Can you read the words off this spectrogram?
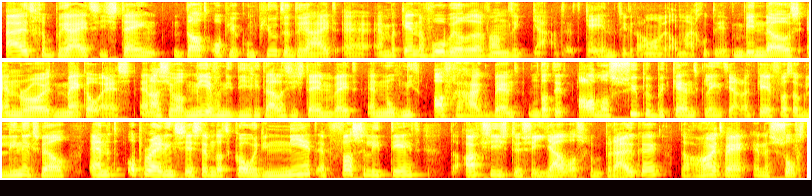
uitgebreid systeem dat op je computer draait. Uh, en bekende voorbeelden daarvan, die, ja, dat ken je natuurlijk allemaal wel. Maar goed, Windows, Android, macOS. En als je wat meer van die digitale systemen weet en nog niet afgehaakt bent, omdat dit allemaal super bekend klinkt, ja, dan ken je vast ook Linux wel. En het operating system dat coördineert en faciliteert de acties tussen jou als gebruiker, de hardware en de software.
